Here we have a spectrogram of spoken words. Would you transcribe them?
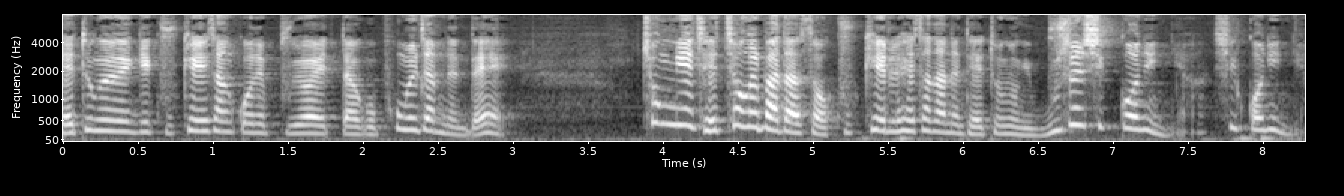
대통령에게 국회 해산권을 부여했다고 폼을 잡는데 총리의 제청을 받아서 국회를 해산하는 대통령이 무슨 실권이 있냐? 실권이 있냐?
